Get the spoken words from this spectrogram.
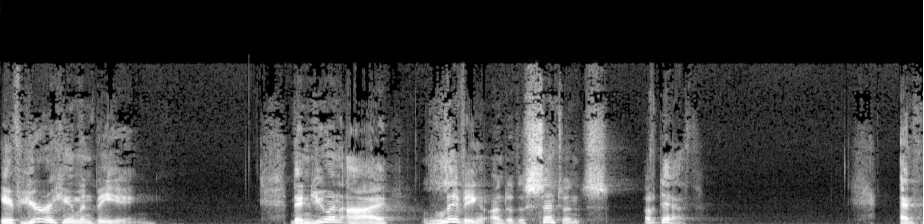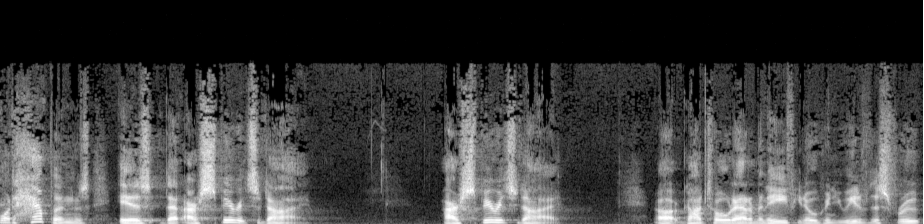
If you're a human being, then you and I living under the sentence of death. And what happens is that our spirits die. Our spirits die. Uh, God told Adam and Eve, you know, when you eat of this fruit,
